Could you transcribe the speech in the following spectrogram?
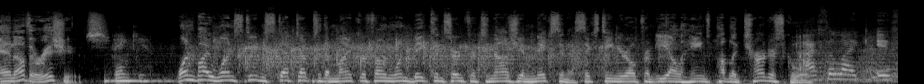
and other issues. Thank you. One by one, students stepped up to the microphone. One big concern for Tanajia Nixon, a 16 year old from E.L. Haynes Public Charter School. I feel like if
